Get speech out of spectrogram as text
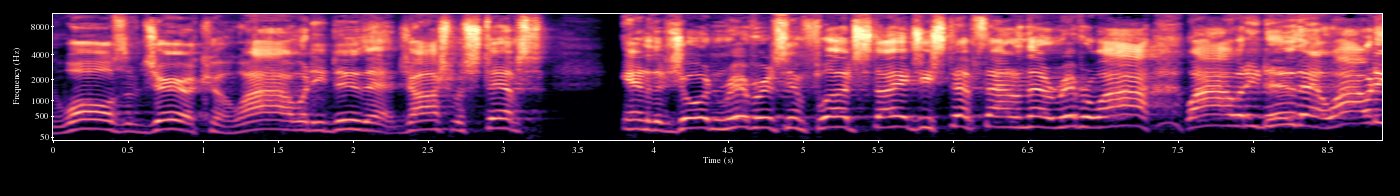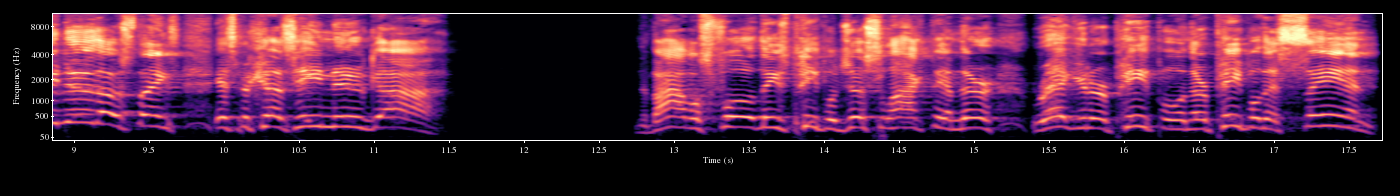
the walls of Jericho. Why would he do that? Joshua steps into the Jordan River. It's in flood stage. He steps out on that river. Why? Why would he do that? Why would he do those things? It's because he knew God. The Bible's full of these people just like them. They're regular people and they're people that sin,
